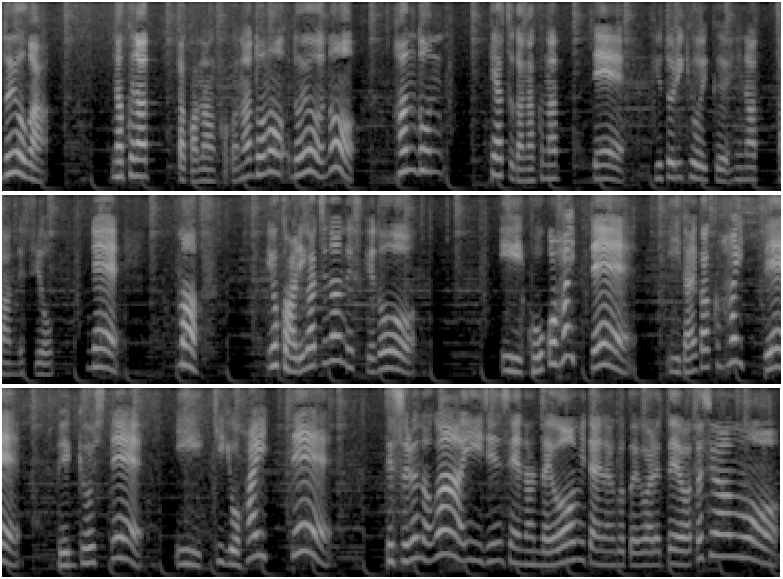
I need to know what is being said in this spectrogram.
土曜がなくなったかなんかかな。どの土曜の半ドンってやつがなくなってゆとり教育になったんですよ。でまあよくありがちなんですけどいい高校入っていい大学入って勉強していい企業入ってってするのがいい人生なんだよみたいなこと言われて私はも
